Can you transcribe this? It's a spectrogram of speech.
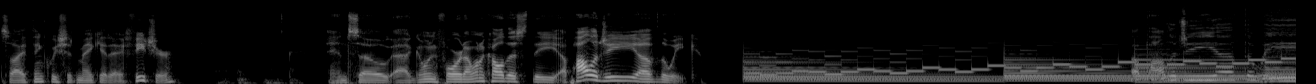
So I think we should make it a feature. And so uh, going forward, I want to call this the apology of the week. Apology of the week.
